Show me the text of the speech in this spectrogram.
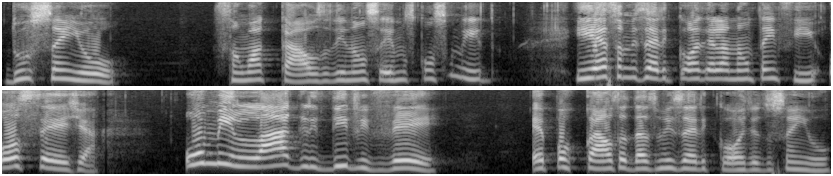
do Senhor são a causa de não sermos consumidos. E essa misericórdia ela não tem fim. Ou seja, o milagre de viver é por causa das misericórdias do Senhor.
